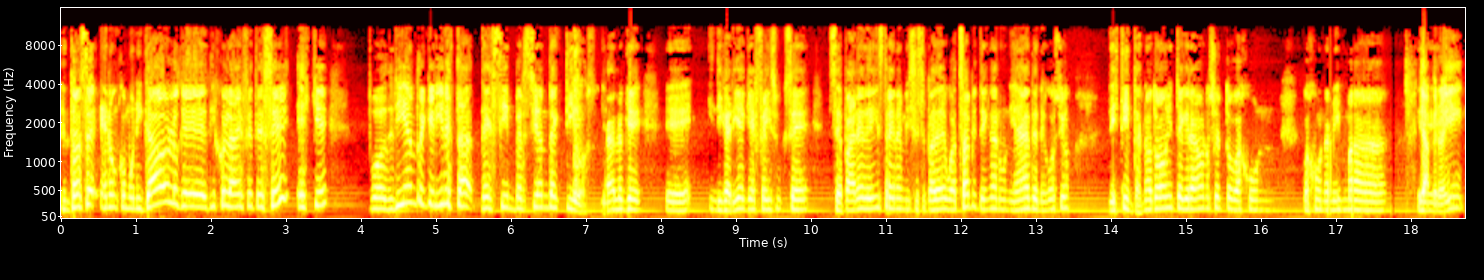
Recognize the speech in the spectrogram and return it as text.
Entonces, en un comunicado lo que dijo la FTC es que podrían requerir esta desinversión de activos, ya lo que eh, indicaría que Facebook se separe de Instagram y se separe de WhatsApp y tengan unidades de negocio distintas, no todo integrado, ¿no es cierto?, bajo un bajo una misma Ya, eh, pero ahí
